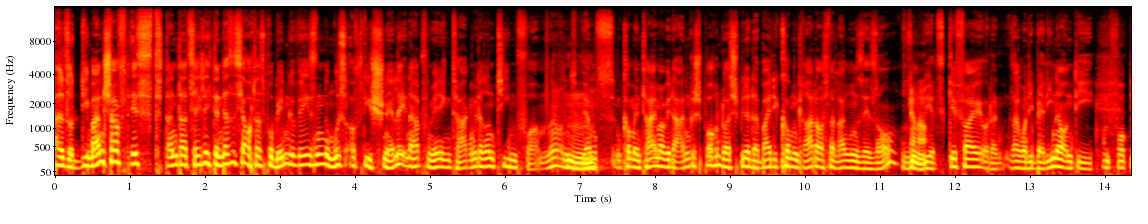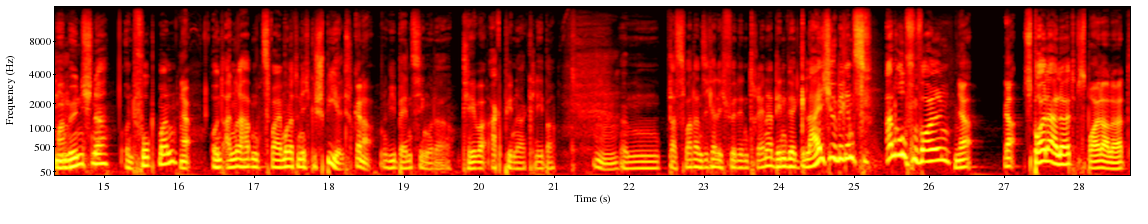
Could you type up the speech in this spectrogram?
Also die Mannschaft ist dann tatsächlich, denn das ist ja auch das Problem gewesen, du musst auf die Schnelle innerhalb von wenigen Tagen wieder so ein Team formen. Ne? Und Mhm. wir haben es im Kommentar immer wieder angesprochen, du hast Spieler dabei, die kommen gerade aus einer langen Saison, so Genau. wie jetzt Giffey oder sagen wir mal die Berliner und die, Und die? Münchner und Vogtmann. Ja, Und andere haben zwei Monate nicht gespielt, genau. wie Benzing oder Kleber. Akpina, Kleber. Mhm. Das war dann sicherlich für den Trainer, den wir gleich übrigens anrufen wollen. Ja, ja. Spoiler Alert. Spoiler Alert.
